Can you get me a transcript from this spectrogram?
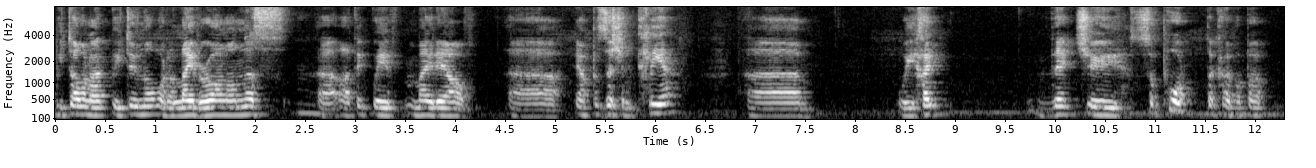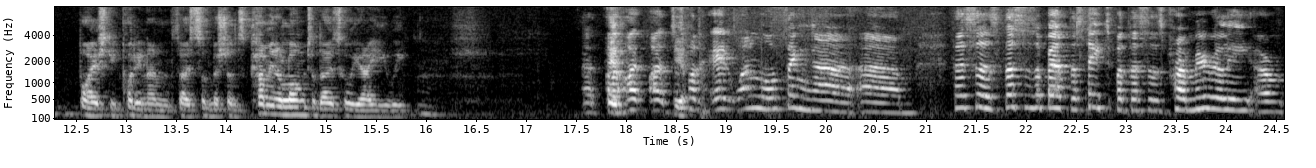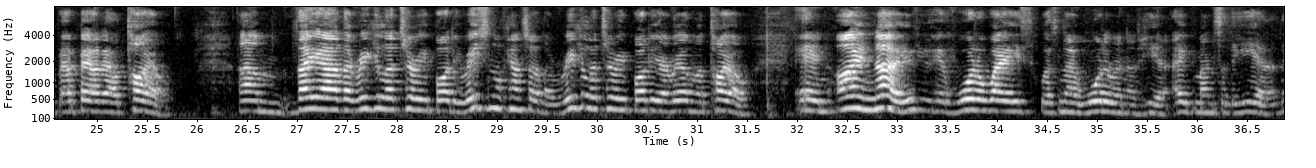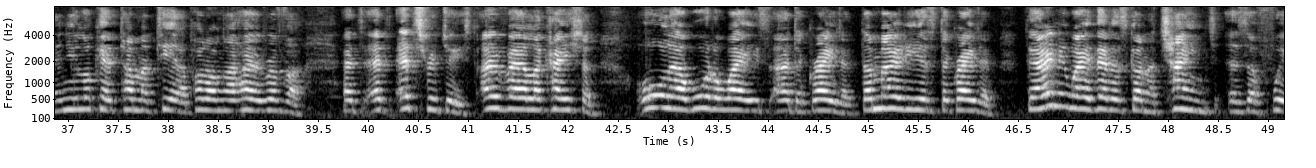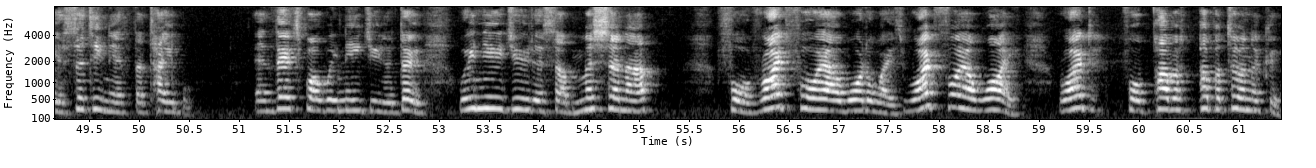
we, don't wanna, we do not want to labour on on this. Uh, I think we've made our, uh, our position clear. Um, we hope that you support the kaupapa by actually putting in those submissions, coming along to those hui a iwi. Mm. Uh, I, I, I just yeah. want to add one more thing. Uh, um, this is this is about the seats, but this is primarily about our tile. Um, they are the regulatory body. Regional council the regulatory body around the tile. And I know you have waterways with no water in it here, eight months of the year. Then you look at Tamatea, Porongaho River, it, it, it's reduced. Over allocation, all our waterways are degraded. The Māori is degraded. The only way that is going to change is if we're sitting at the table. And that's what we need you to do. We need you to submission up for right for our waterways, right for our wai, right for Papa, Papatūānuku,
